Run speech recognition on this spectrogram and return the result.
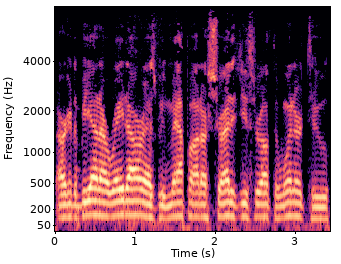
are going to be on our radar as we map out our strategy throughout the winter to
